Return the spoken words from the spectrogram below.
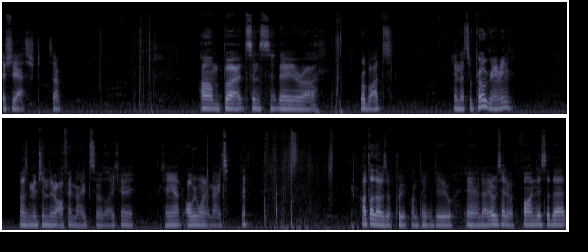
If she asked. So. Um, but since they're uh, robots, and that's their programming, as mentioned, they're off at night, so like, hey, we can hang out all we want at night. I thought that was a pretty fun thing to do, and I always had a fondness of that.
